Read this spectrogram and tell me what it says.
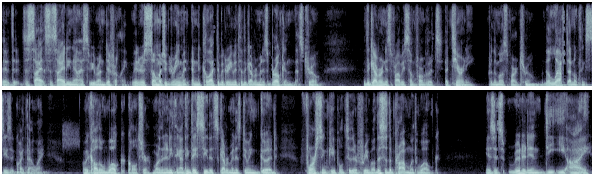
that the society now has to be run differently. There's so much agreement and collective agreement that the government is broken. That's true. The government is probably some form of a, a tyranny for the most part true. The left i don't think sees it quite that way. What we call the woke culture more than anything. I think they see this government is doing good forcing people to their free will. This is the problem with woke, is it's rooted in DEI,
